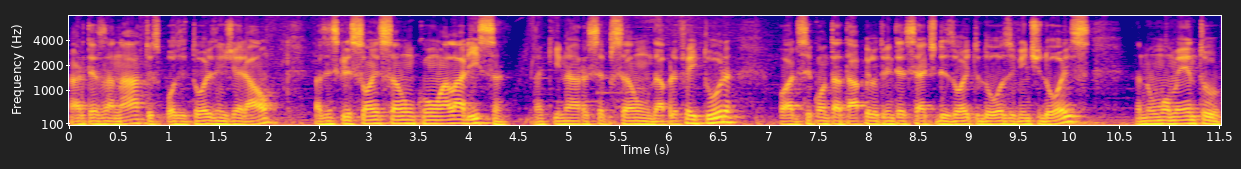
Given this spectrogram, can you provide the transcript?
artesanato, expositores em geral, as inscrições são com a Larissa, aqui na recepção da prefeitura pode se contatar pelo 37 18 12 22. No momento,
